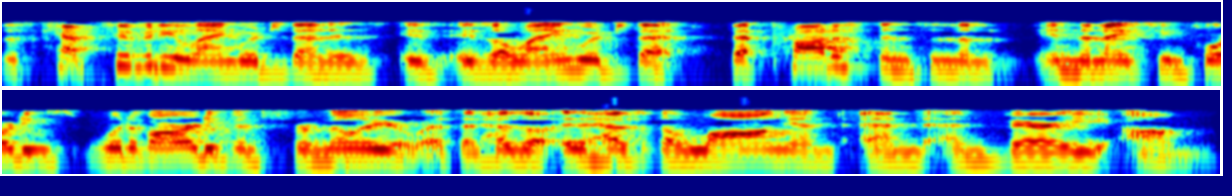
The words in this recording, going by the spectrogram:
this captivity language then is, is is a language that that Protestants in the in the 1940s would have already been familiar with. It has a it has a long and and and very um,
